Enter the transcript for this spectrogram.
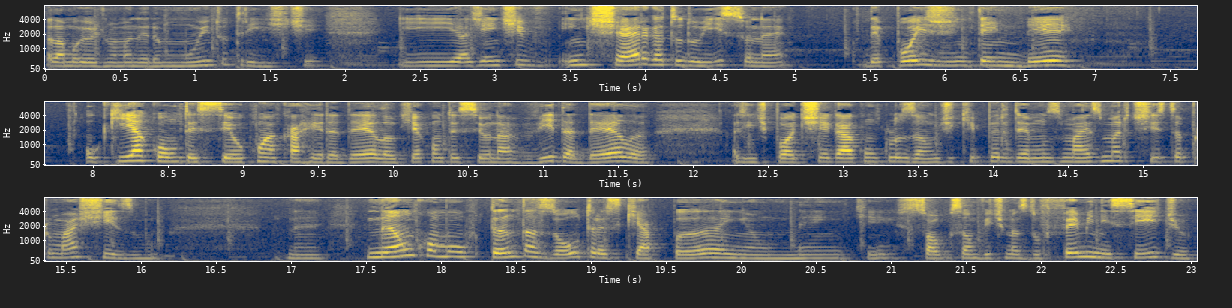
ela morreu de uma maneira muito triste. E a gente enxerga tudo isso, né? depois de entender o que aconteceu com a carreira dela, o que aconteceu na vida dela, a gente pode chegar à conclusão de que perdemos mais uma artista para o machismo. Né? Não como tantas outras que apanham, nem que só são vítimas do feminicídio,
